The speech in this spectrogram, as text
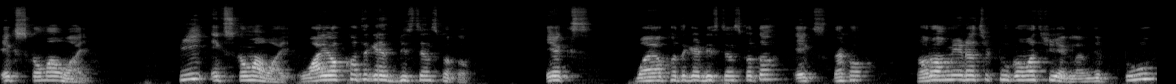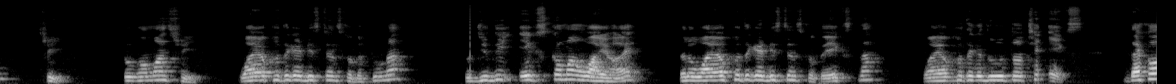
X comma Y P X comma Y Y অক্ষ থেকে ডিস্টেন্স কত? এক্স ওয়াই অক্ষ থেকে ডিস্টেন্স কত? এক্স দেখো, ধরো আমি এটা হচ্ছে টু কমা থ্রি আঁকলাম, যে two three two comma three Y অক্ষ থেকে ডিস্টেন্স কত? টু না? তো যদি এক্স কমা ওয়াই হয়, তাহলে ওয়াই অক্ষ থেকে ডিস্টেন্স কত? এক্স না? ওয়াই অক্ষ থেকে দূরত্ব হচ্ছে এক্স দেখো,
